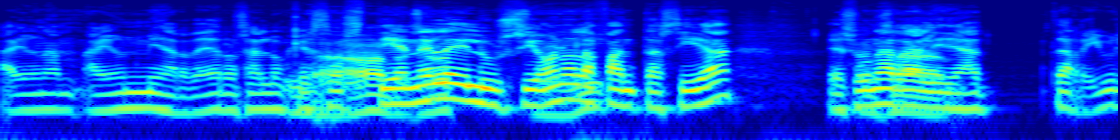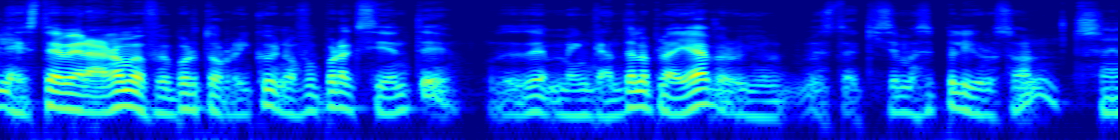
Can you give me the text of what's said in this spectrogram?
hay, una, hay un mierdero. O sea, lo que No, sostiene pues, la ilusión o sí. la fantasía es O una sea, realidad terrible. este verano me fui a Puerto Rico y no fue por accidente. O sea, me encanta la playa, pero yo, este, aquí se me hace peligrosón. Sí.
